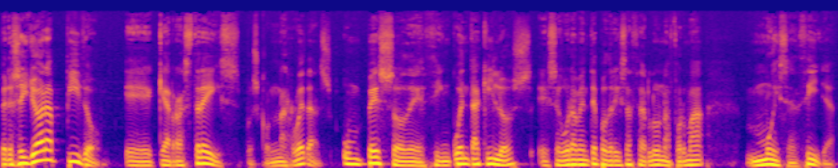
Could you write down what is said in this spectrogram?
Pero si yo ahora pido eh, que arrastréis, pues con unas ruedas, un peso de 50 kilos, eh, seguramente podréis hacerlo de una forma muy sencilla.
